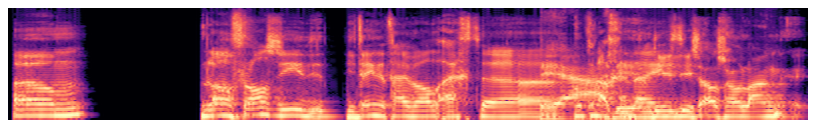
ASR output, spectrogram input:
Ehm Lange Frans, die, die denkt dat hij wel echt eh, een ja, die, die, is al zo lang,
